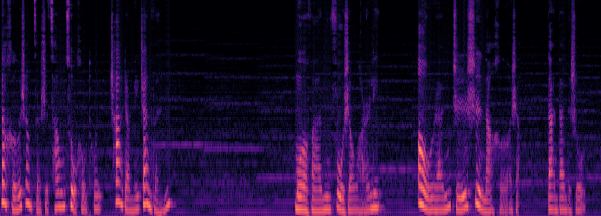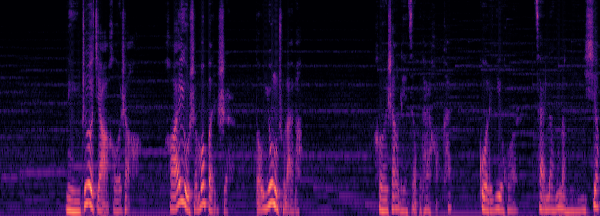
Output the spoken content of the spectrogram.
那和尚则是仓促后退，差点没站稳。莫凡负手而立，傲然直视那和尚，淡淡的说：“你这假和尚还有什么本事？都用出来吧。”和尚脸色不太好看，过了一会儿，才冷冷一笑。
